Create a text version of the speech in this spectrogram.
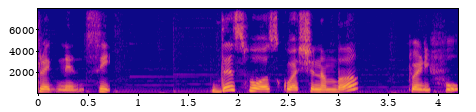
pregnancy this was question number twenty four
